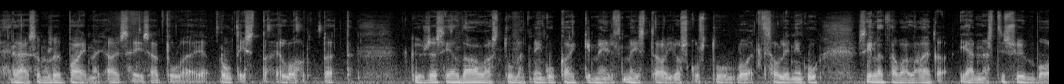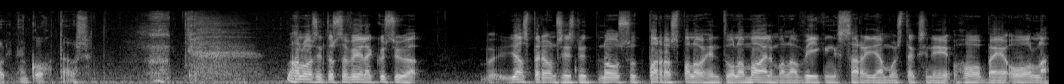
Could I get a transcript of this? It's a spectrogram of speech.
Herää semmoisen painajaisen, isä tulee ja rutistaa ja lohduttaa, että kyllä se sieltä alas tulet, niin kuin kaikki meistä on joskus tullut. Että se oli niin kuin sillä tavalla aika jännästi symbolinen kohtaus. Haluaisin tuossa vielä kysyä Jasper on siis nyt noussut parraspaloihin tuolla maailmalla Vikings-sarja, muistaakseni HBOlla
